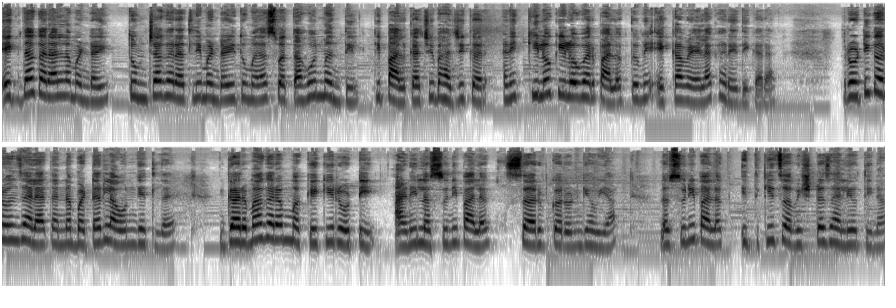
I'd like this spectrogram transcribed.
एकदा कराल ना मंडळी तुमच्या घरातली मंडळी तुम्हाला स्वतःहून म्हणतील की पालकाची भाजी कर आणि किलो किलोभर पालक तुम्ही एका वेळेला खरेदी कराल. रोटी करून झाल्या त्यांना बटर लावून घेतलंय. गरमागरम मके की रोटी आणि लसूणी पालक सर्व करून घेऊया. लसुनी पालक इतकी चविष्ट झाली होती ना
